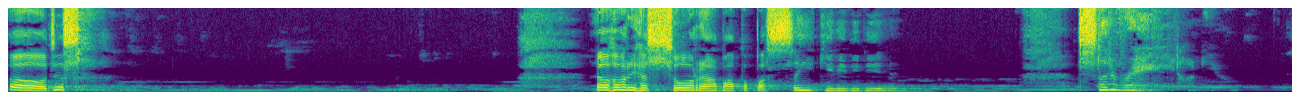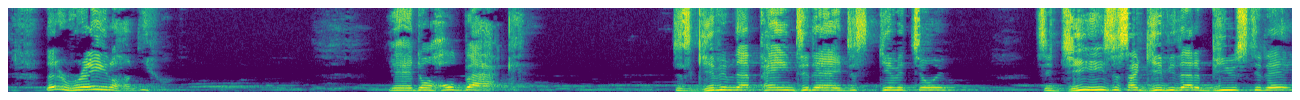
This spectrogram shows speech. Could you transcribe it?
Oh, just. Just let it rain on you. Let it rain on you. Yeah, don't hold back. Just give him that pain today. Just give it to him. Say, Jesus, I give you that abuse today.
